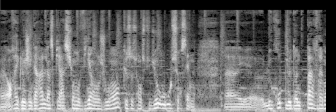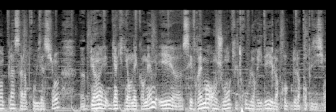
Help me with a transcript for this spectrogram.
Euh, en règle générale, l'inspiration vient en jouant, que ce soit en studio ou, ou sur scène. Euh, le groupe ne donne pas vraiment de place à l'improvisation, euh, bien, bien qu'il y en ait quand même, et c'est vraiment en jouant qu'ils trouvent leur idée et leur de leur composition.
